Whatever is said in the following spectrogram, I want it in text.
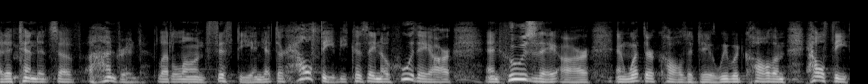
an attendance of 100, let alone 50. And yet they're healthy because they know who they are and whose they are and what they're called to do. We would call them healthy,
